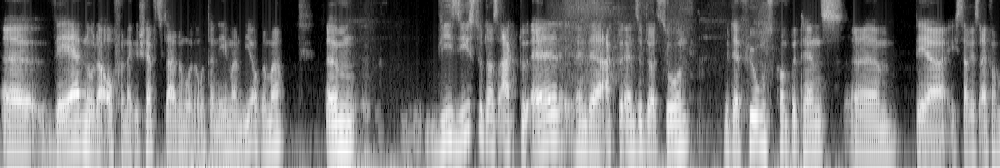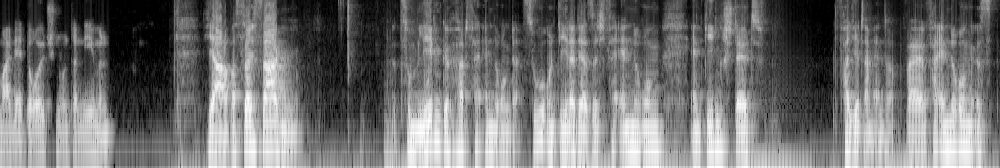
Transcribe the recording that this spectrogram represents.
äh, werden oder auch von der Geschäftsleitung oder Unternehmern, wie auch immer. Ähm, wie siehst du das aktuell in der aktuellen Situation mit der Führungskompetenz ähm, der, ich sage jetzt einfach mal, der deutschen Unternehmen? Ja, was soll ich sagen? Zum Leben gehört Veränderung dazu und jeder, der sich Veränderung entgegenstellt, verliert am Ende, weil Veränderung ist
